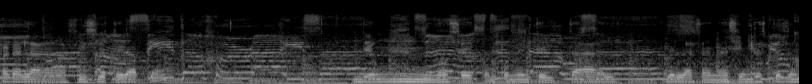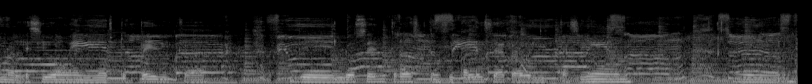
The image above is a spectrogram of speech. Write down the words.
para la fisioterapia de un, no sé, componente vital, de la sanación después de una lesión ortopédica, de los centros principales de rehabilitación. Eh,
